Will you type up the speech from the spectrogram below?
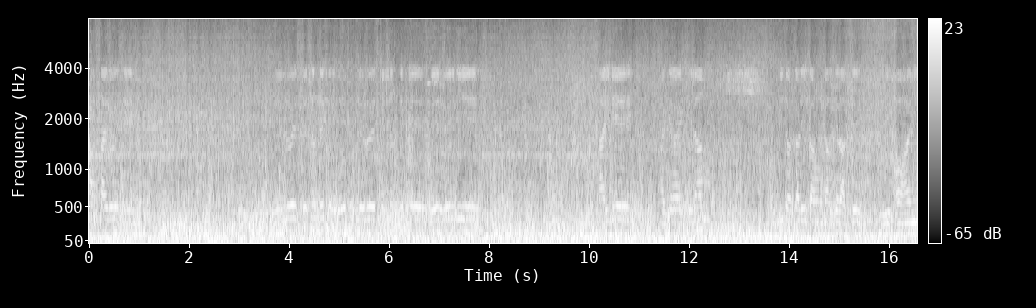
রাস্তায় রয়েছে রেলওয়ে স্টেশন থেকে গোরখপুর রেলওয়ে স্টেশন থেকে বের হয়ে গিয়ে সাইডে এক জায়গায় খেলাম রুটি তরকারি, কারণ কালকে রাত্রে রুটি খাওয়া হয়নি।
